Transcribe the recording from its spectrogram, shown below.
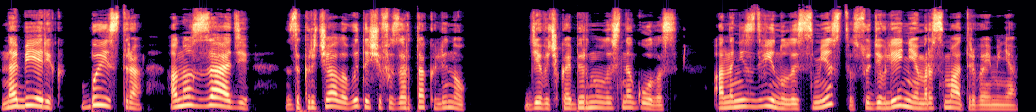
«На берег! Быстро! Оно сзади!» — закричала, вытащив изо рта клинок. Девочка обернулась на голос. Она не сдвинулась с места, с удивлением рассматривая меня.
